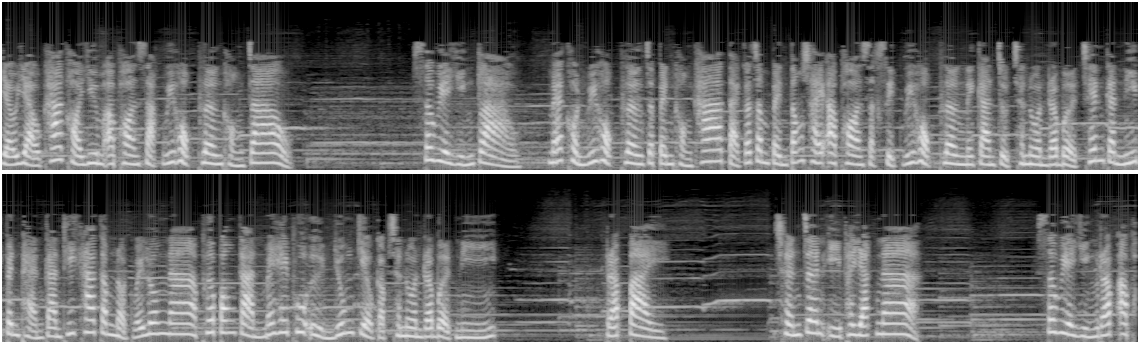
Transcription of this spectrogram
เหยาเหยาข้าขอยืมอภรศักดิ์วิหกเพลิงของเจ้าเสวียหญิงกล่าว แม้ขนวิหกเพลิงจะเป็นของข้าแต่ก็จำเป็นต้องใช้อภรศักดิ์สิทธิ์วิหกเพลิงในการจุดชนวนระเบิดเช่นกันนี้เป็นแผนการที่ข้ากำหนดไว้ล่วงหน้าเพื่อป้องกันไม่ให้ผู้อื่นยุ่งเกี่ยวกับชนวนระเบิดนี้ รับไป เฉินเจินอีพยักหน้าเสวียหญิงรับอภ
